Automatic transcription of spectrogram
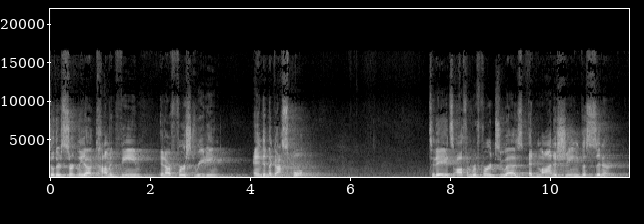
So there's certainly a common theme in our first reading and in the gospel. Today it's often referred to as admonishing the sinner.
